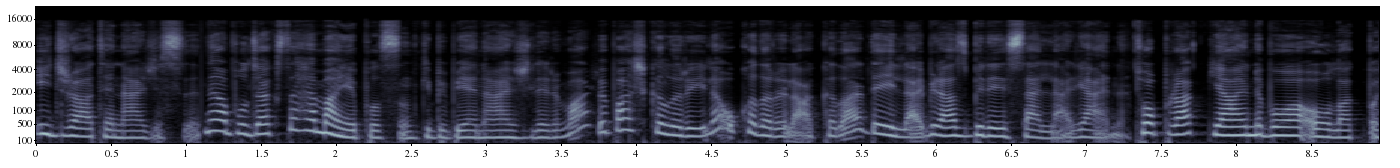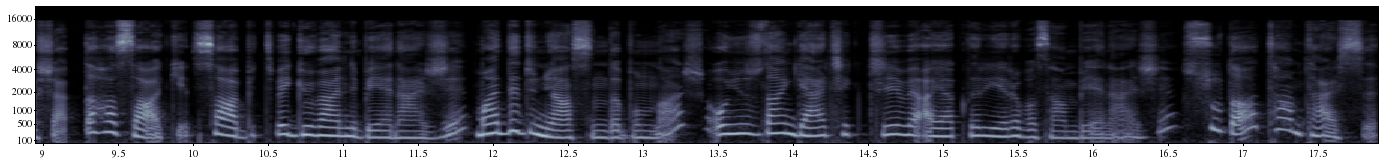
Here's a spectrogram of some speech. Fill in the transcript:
icraat enerjisi. Ne yapılacaksa hemen yapılsın gibi bir enerjileri var ve başkalarıyla o kadar alakadar değiller. Biraz bireyseller yani. Toprak yani boğa, oğlak, başak daha sakin, sabit ve güvenli bir enerji. Madde dünyasında bunlar. O yüzden gerçekçi ve ayakları yere basan bir enerji. Su da tam tersi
